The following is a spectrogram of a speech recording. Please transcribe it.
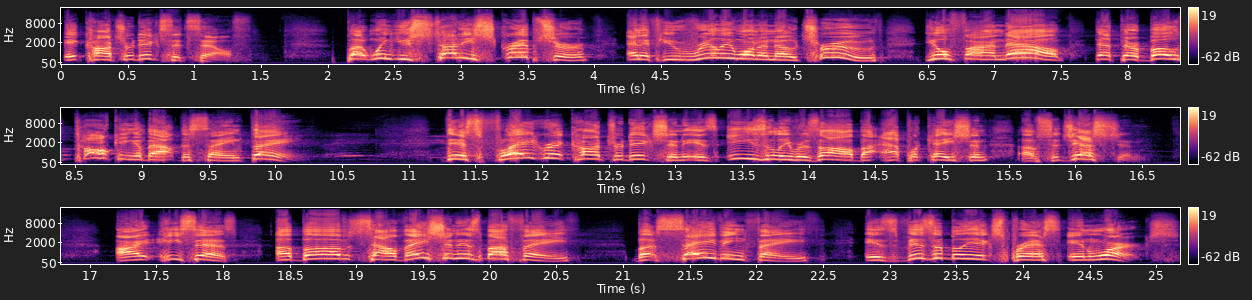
It contradicts itself. But when you study Scripture, and if you really want to know truth, you'll find out that they're both talking about the same thing. This flagrant contradiction is easily resolved by application of suggestion. All right, he says, above salvation is by faith, but saving faith is visibly expressed in works.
